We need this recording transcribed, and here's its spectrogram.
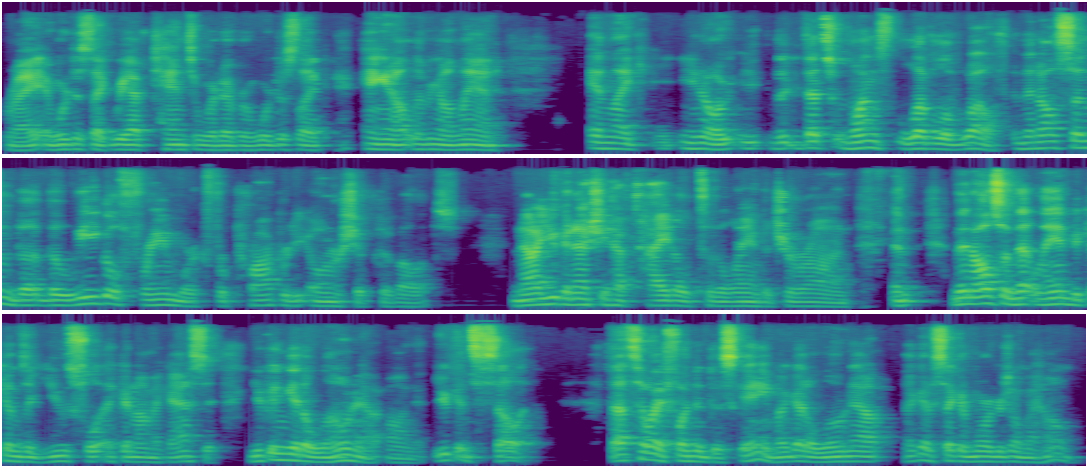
right? And we're just like, we have tents or whatever. We're just like hanging out, living on land. And like, you know, that's one level of wealth. And then all of a sudden the, the legal framework for property ownership develops. Now you can actually have title to the land that you're on. And then also that land becomes a useful economic asset. You can get a loan out on it. You can sell it. That's how I funded this game. I got a loan out. I got a second mortgage on my home.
